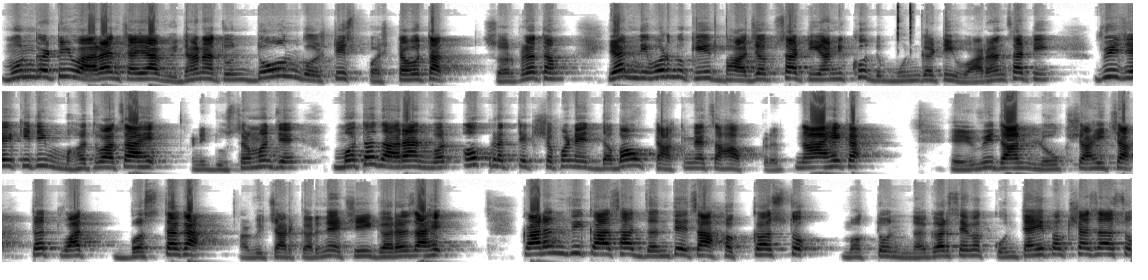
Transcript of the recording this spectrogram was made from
मुनगटीवारांच्या या विधानातून दोन गोष्टी स्पष्ट होतात. सर्वप्रथम या निवडणुकीत भाजपसाठी आणि खुद मुनगटीवारांसाठी विजय किती महत्त्वाचा आहे? आणि दुसरं म्हणजे मतदारांवर अप्रत्यक्षपणे दबाव टाकण्याचा हा प्रयत्न आहे का? हे विधान लोकशाहीच्या तत्वात बसतं का? विचार करण्याची गरज आहे. कारण विकास हा जनतेचा हक्क असतो. मग तो नगरसेवक कोणत्याही पक्षाचा असो.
